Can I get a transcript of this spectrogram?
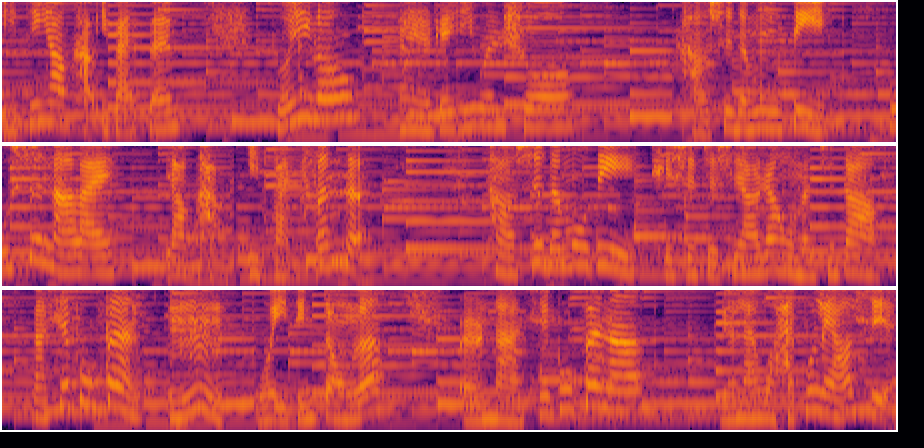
一定要考一百分，所以喽，戴尔跟伊文说。考试的目的不是拿来要考一百分的，考试的目的其实只是要让我们知道哪些部分，嗯，我已经懂了，而哪些部分呢？原来我还不了解。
